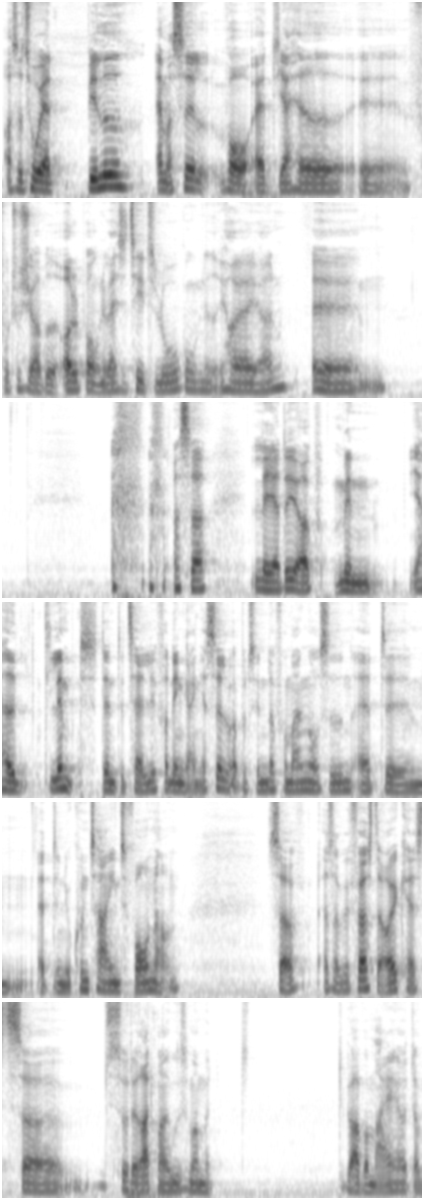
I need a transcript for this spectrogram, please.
og så tog jeg et billede af mig selv, hvor at jeg havde øh, photoshoppet Aalborg Universitets logo ned i højre hjørne. Øh, og så lagde jeg det op, men jeg havde glemt den detalje fra dengang jeg selv var på Tinder for mange år siden, at, øh, at den jo kun tager ens fornavn. Så altså ved første øjekast, så så det ret meget ud som om, at det bare var mig, og der,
